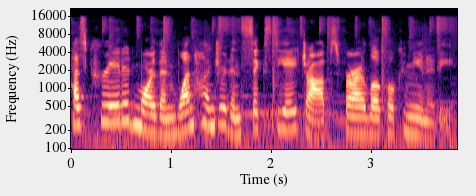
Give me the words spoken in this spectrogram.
has created more than 168 jobs for our local community.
